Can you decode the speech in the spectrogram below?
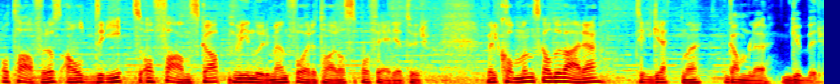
og ta for oss all drit og faenskap vi nordmenn foretar oss på ferietur. Velkommen skal du være til gretne gamle gubber.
